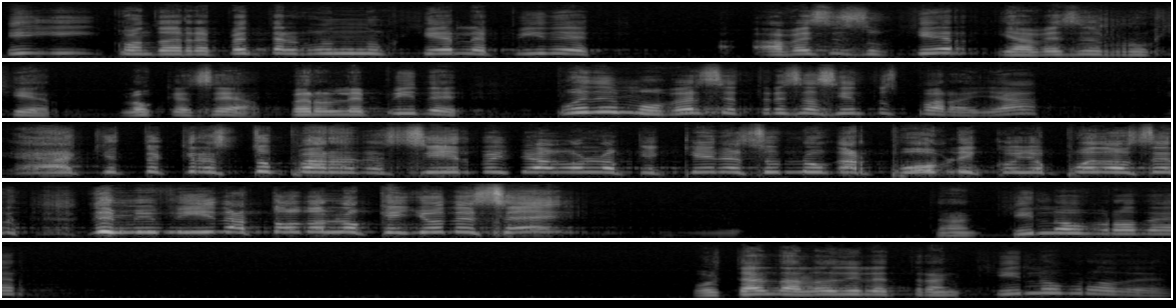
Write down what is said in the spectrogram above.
Y, cuando de repente algún mujer le pide, a veces sugier y a veces rugier, lo que sea, pero le pide, puede moverse tres asientos para allá. ¿Qué te crees tú para decirme? Yo hago lo que quiero, es un lugar público, yo puedo hacer de mi vida todo lo que yo desee. Tranquilo, brother. Voltea al lado y dile, tranquilo, brother.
